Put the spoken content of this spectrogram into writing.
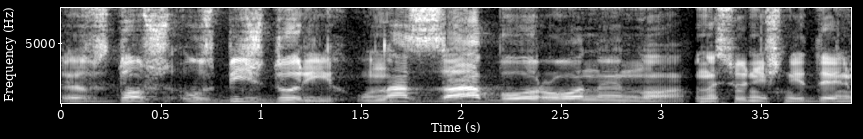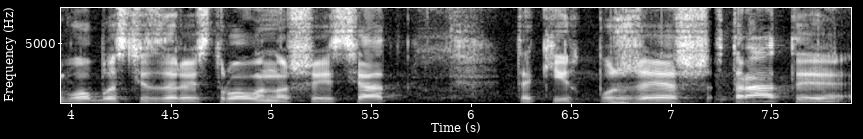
Вздовж узбіч доріг у нас заборонено. На сьогоднішній день в області зареєстровано 60 таких пожеж. Втрати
